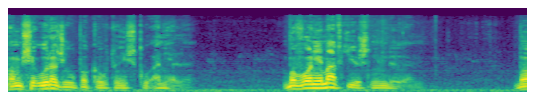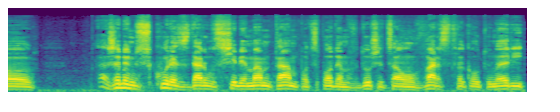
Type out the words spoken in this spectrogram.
Bom się urodził po kołtuńsku aniele. Bo w łonie matki już nim byłem. Bo żebym skórę zdarł z siebie, mam tam pod spodem w duszy całą warstwę kołtunerii,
